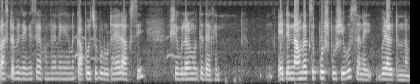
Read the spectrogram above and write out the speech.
পাঁচটা বেজে গেছে, এখন দেখেন এখানে কাপড় চোপড় উঠায় রাখছি, সেগুলোর মধ্যে দেখেন। এটার নাম রাখছে পুষপুষি, বুঝছেন? এই বিড়ালটার নাম।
